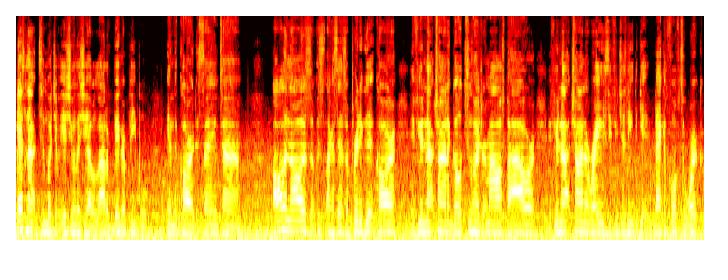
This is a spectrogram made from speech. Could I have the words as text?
that's not too much of an issue unless you have a lot of bigger people in the car at the same time all in all, it's, it's, like I said, it's a pretty good car. If you're not trying to go 200 miles per hour, if you're not trying to race, if you just need to get back and forth to work,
